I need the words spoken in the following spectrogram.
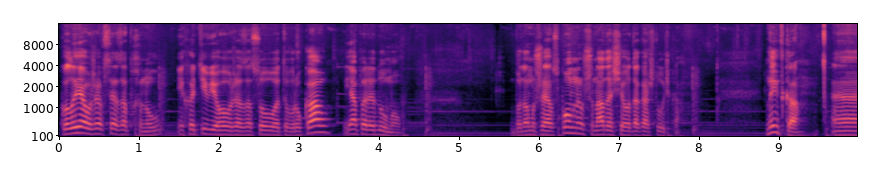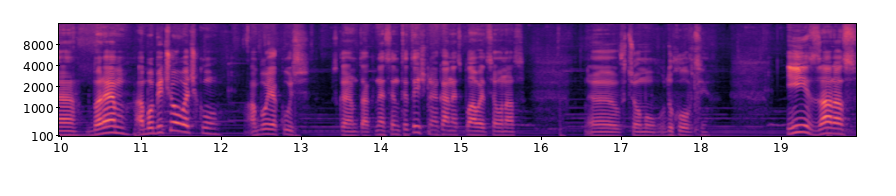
Коли я вже все запхнув і хотів його вже засовувати в рукав, я передумав. Тому що я вспомнив, що треба ще отака штучка. Нитка. Е, беремо або бічовочку, або якусь скажімо так, не синтетичну, яка не сплавиться у нас е, в цьому в духовці. І зараз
